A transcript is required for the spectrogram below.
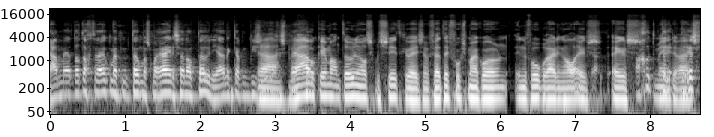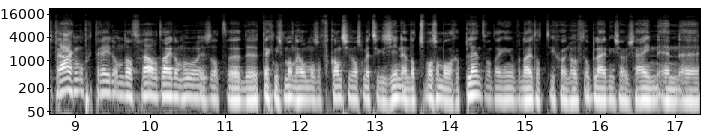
ja, maar dat dachten wij ook met Thomas Marijnis en Antonia. En ik heb een bijzonder ja, gesprek ja gehad. oké, maar Antonio was geblesseerd geweest. En Vet heeft volgens mij gewoon in de voorbereiding al ergens, ergens Maar goed, er, er is vertraging opgetreden, omdat het verhaal wat wij dan horen is dat eh, de technisch man helemaal op vakantie was met zijn gezin. En dat was allemaal gepland, want hij ging ervan uit dat hij gewoon hoofdopleiding zou zijn. En eh,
